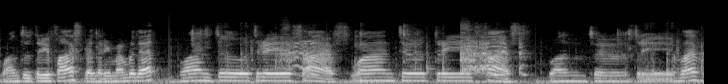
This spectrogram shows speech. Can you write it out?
One, two, three, five. Gonna remember that. One, two, three, five. One, two, three, five. One, two, three, five.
